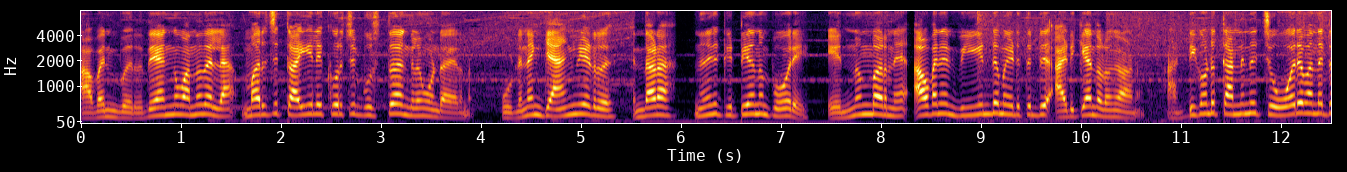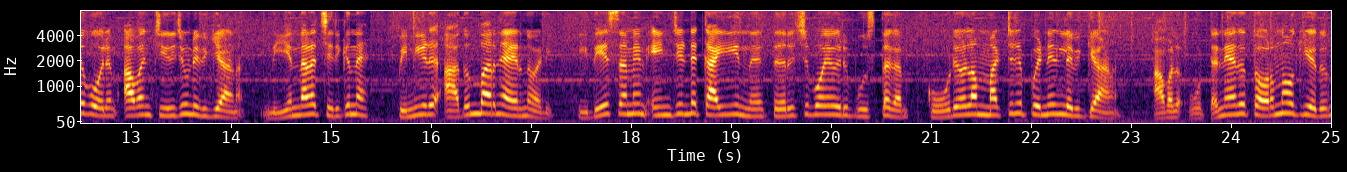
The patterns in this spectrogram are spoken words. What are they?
അവൻ വെറുതെ അങ്ങ് വന്നതല്ല മറിച്ച് കയ്യിലെ കുറച്ച് പുസ്തകങ്ങളും ഉണ്ടായിരുന്നു ഉടനെ ഗ്യാങ് ലീഡർ എന്താടാ നിനക്ക് കിട്ടിയൊന്നും പോരെ? എന്നും പറഞ്ഞ് അവനെ വീണ്ടും എടുത്തിട്ട് അടിക്കാൻ തുടങ്ങുകയാണ് അടികൊണ്ട് കണ്ണിന്ന് ചോര വന്നിട്ട് പോലും അവൻ ചിരിച്ചുകൊണ്ടിരിക്കുകയാണ്. നീ എന്താടാ ചിരിക്കുന്നേ? പിന്നീട് അതും പറഞ്ഞായിരുന്നു അടി. ഇതേ സമയം എഞ്ചിന്റെ കയ്യിൽ നിന്ന് തെറിച്ചുപോയ ഒരു പുസ്തകം കൂടെയുള്ള മറ്റൊരു പെണ്ണിന് ലഭിക്കുകയാണ്. അവൾ ഉടനെ അത് തുറന്നു നോക്കിയതും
